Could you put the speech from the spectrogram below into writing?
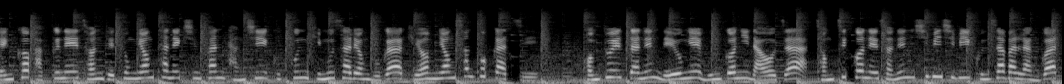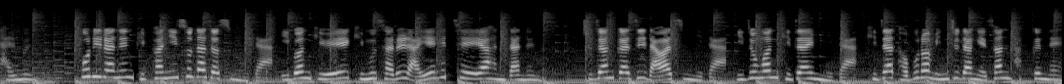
앵커 박근혜 전 대통령 탄핵 심판 당시 국군 기무사령부가 계엄령 선포까지 검토했다는 내용의 문건이 나오자 정치권에서는 12.12 군사반란과 닮은 꼴이라는 비판이 쏟아졌습니다. 이번 기회에 기무사를 아예 해체해야 한다는 주장까지 나왔습니다. 이종원 기자입니다. 기자 더불어민주당에선 박근혜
